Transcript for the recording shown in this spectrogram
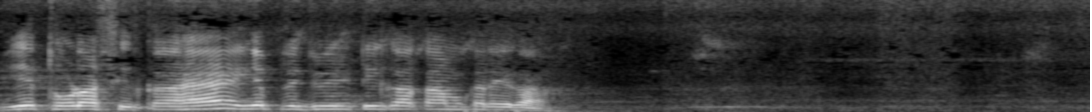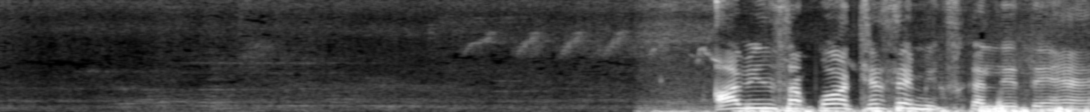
ये थोड़ा सिरका है, ये प्रिजर्वेटिव का काम करेगा। अब इन सबको अच्छे से मिक्स कर लेते हैं।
